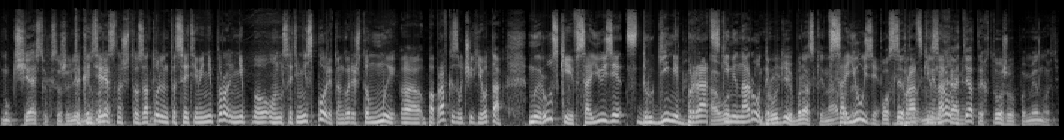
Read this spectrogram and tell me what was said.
ну, к счастью, к сожалению. Так не знаю. интересно, что Затулин-то с этими не, про, не он с этим не спорит. Он говорит, что мы э, поправка звучит его так: мы русские в союзе с другими братскими А вот народами. Другие братские народы. В союзе после с братскими не народами. захотят их тоже упомянуть.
